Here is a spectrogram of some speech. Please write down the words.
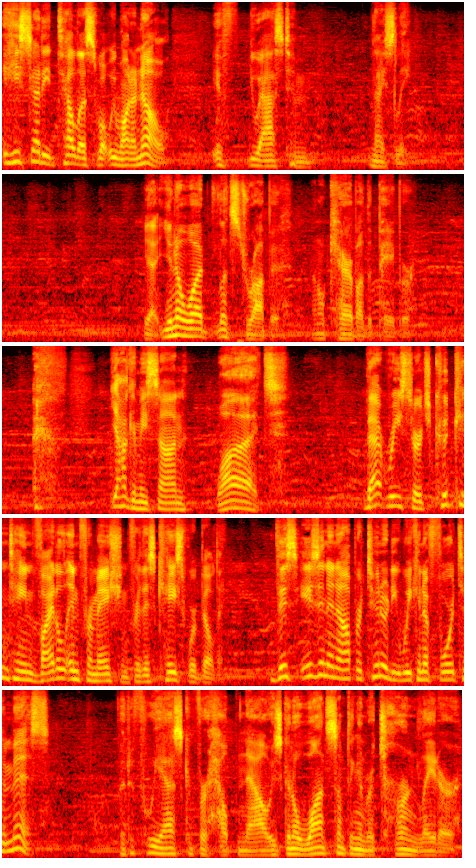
He said he'd tell us what we want to know, if you asked him nicely. Yeah, you know what? Let's drop it. I don't care about the paper. Yagami-san. What? That research could contain vital information for this case we're building. This isn't an opportunity we can afford to miss. But if we ask him for help now, he's gonna want something in return later.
